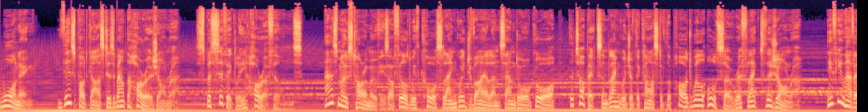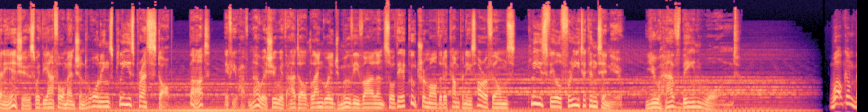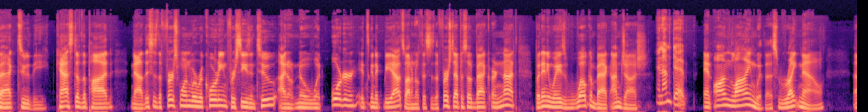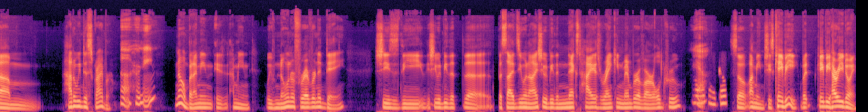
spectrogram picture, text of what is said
Warning This podcast is about the horror genre, specifically horror films. As most horror movies are filled with coarse language, violence, and or gore, the topics and language of the cast of the pod will also reflect the genre. If you have any issues with the aforementioned warnings, please press stop. But if you have no issue with adult language, movie violence, or the accoutrement that accompanies horror films, please feel free to continue. You have been warned. Welcome back to the cast of the pod. Now, this is the first one we're recording for season two. I don't know what order it's going to be out, so I don't know if this is the first episode back or not. But, anyways, welcome back. I'm Josh. And I'm Deb. And online with us right now, um, how do we describe her? Uh, her name? No, but I mean, it, I mean, we've known her forever and a day. She's the she would be the the besides you and I, she would be the next highest ranking member of our old crew. Yeah. Oh so I mean, she's KB, but KB, how are you doing?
